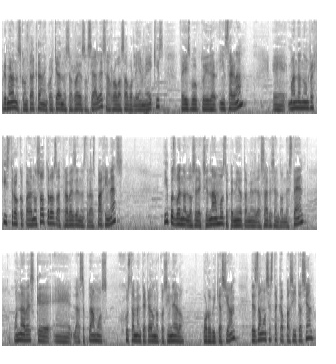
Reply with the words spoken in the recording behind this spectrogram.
Primero nos contactan en cualquiera de nuestras redes sociales, arroba saborlemx, Facebook, Twitter, Instagram. Eh, mandan un registro para nosotros a través de nuestras páginas. Y pues bueno, lo seleccionamos dependiendo también de las áreas en donde estén. Una vez que eh, aceptamos justamente a cada uno cocinero por ubicación, les damos esta capacitación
